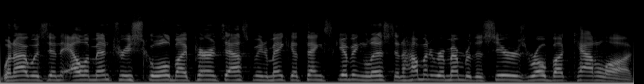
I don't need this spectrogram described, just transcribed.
When I was in elementary school, my parents asked me to make a Thanksgiving list, and how many remember the Sears Roebuck catalog?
